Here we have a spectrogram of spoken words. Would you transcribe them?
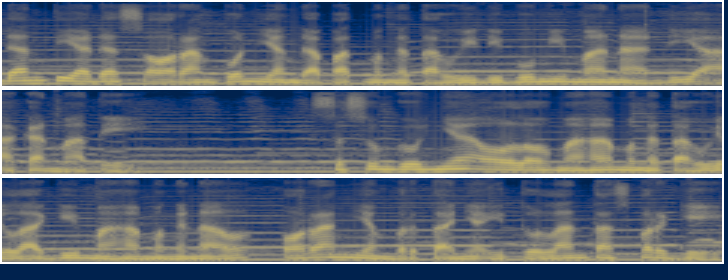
Dan tiada seorang pun yang dapat mengetahui di bumi mana dia akan mati. Sesungguhnya Allah maha mengetahui lagi maha mengenal, orang yang bertanya itu lantas pergi,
